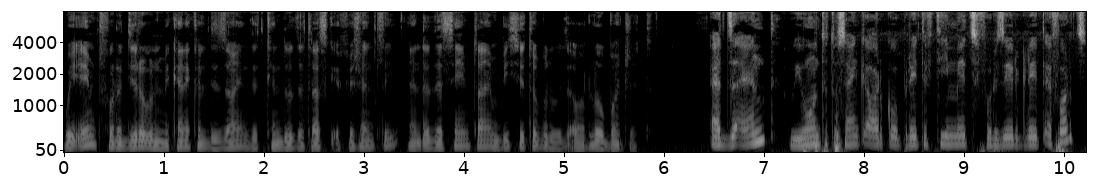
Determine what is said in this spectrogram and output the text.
We aimed for a durable mechanical design that can do the task efficiently and at the same time be suitable with our low budget. At the end, we wanted to thank our cooperative teammates for their great efforts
